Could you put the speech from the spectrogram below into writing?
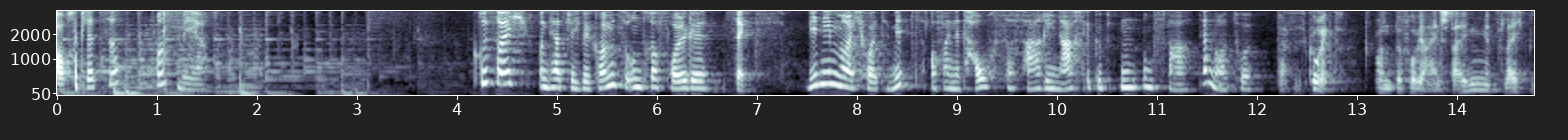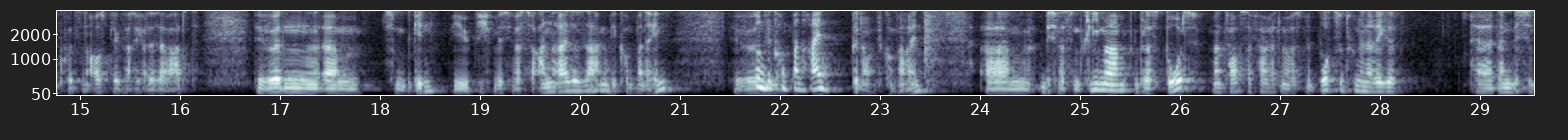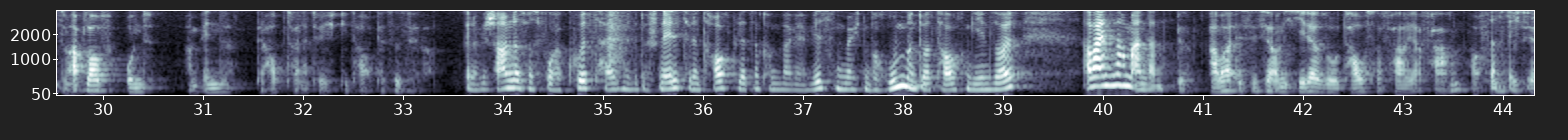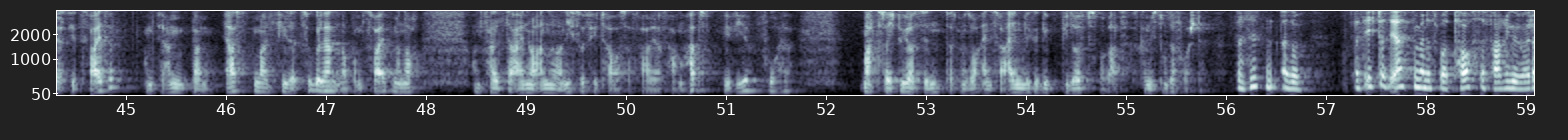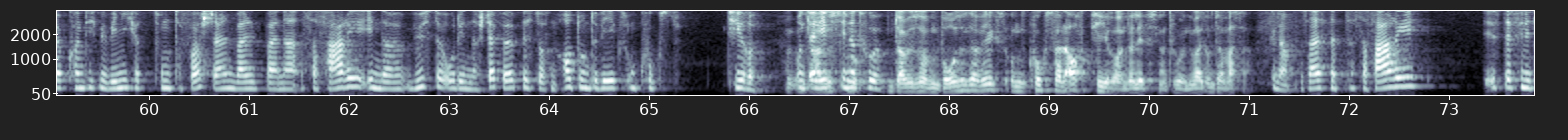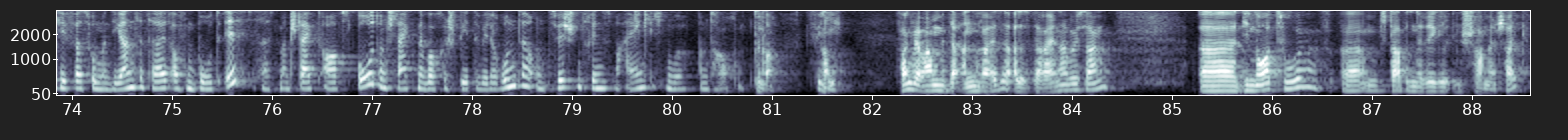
Tauchplätze und mehr. Grüß euch und herzlich willkommen zu unserer Folge 6. Wir nehmen euch heute mit auf eine Tauchsafari nach Ägypten und zwar der Nordtour. Das ist korrekt. Und bevor wir einsteigen, vielleicht einen kurzen Ausblick, was euch alles erwartet. Wir würden ähm, zum Beginn, wie üblich, ein bisschen was zur Anreise sagen. Wie kommt man dahin? Würden, und wie kommt man rein? Genau, wie kommt man rein? Ähm, ein bisschen was zum Klima, über das Boot. Eine Tauchsafari hat immer was mit Boot zu tun in der Regel. Äh, dann ein bisschen zum Ablauf und am Ende der Hauptteil natürlich die Tauchplätze selber. Genau, wir schauen, dass wir es vorher kurz halten, damit wir schnell zu den Tauchplätzen kommen, weil wir wissen möchten, warum man dort tauchen gehen soll. Aber eins nach dem anderen. Genau. Aber es ist ja auch nicht jeder so Tauchsafari erfahren. Auch für das uns ist es erst die zweite. Und wir haben beim ersten Mal viel dazugelernt und auch beim zweiten Mal noch. Und falls der eine oder andere nicht so viel Tauchsafari-Erfahrung hat, wie wir vorher, macht es vielleicht durchaus Sinn, dass man so ein, zwei Einblicke gibt, wie läuft es überhaupt ab? Was kann man sich darunter vorstellen? Was ist denn, also als ich das erste Mal das Wort Tauchsafari gehört habe, konnte ich mir weniger darunter vorstellen, weil bei einer Safari in der Wüste oder in der Steppe bist du auf dem Auto unterwegs und guckst Tiere und, und erlebst die du, Natur. Und da bist du auf dem Boot unterwegs und guckst halt auch Tiere und erlebst die Natur, nur halt unter Wasser. Genau, das heißt, eine Safari ist definitiv was, wo man die ganze Zeit auf dem Boot ist. Das heißt, man steigt aufs Boot und steigt eine Woche später wieder runter und zwischendrin ist man eigentlich nur am Tauchen. Genau. So, für genau. die. Fangen wir an mit der Anreise, alles da rein, würde ich sagen. Äh, die Nordtour äh, startet in der Regel in Sharm el-Sheikh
